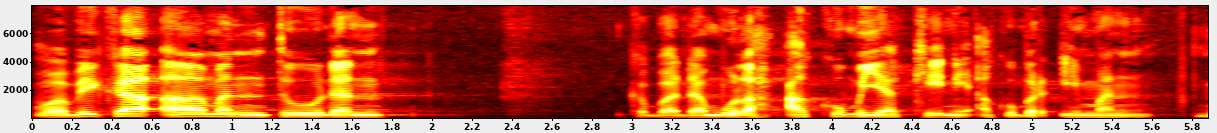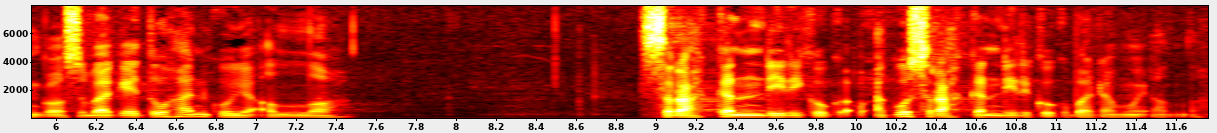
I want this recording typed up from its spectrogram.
Wabika amantu dan kepadamu lah aku meyakini aku beriman. Engkau sebagai Tuhanku ya Allah. Serahkan diriku aku serahkan diriku kepadamu ya Allah.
